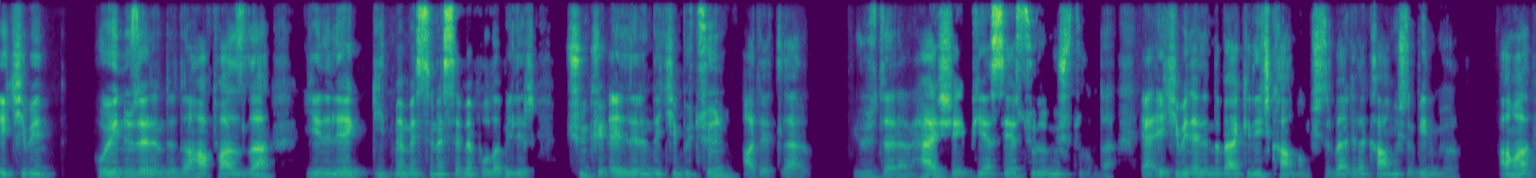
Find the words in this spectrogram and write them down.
ekibin coin üzerinde daha fazla yeniliğe gitmemesine sebep olabilir. Çünkü ellerindeki bütün adetler, yüzdeler, her şey piyasaya sürülmüş durumda. Yani ekibin elinde belki de hiç kalmamıştır. Belki de kalmıştır bilmiyorum. Ama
